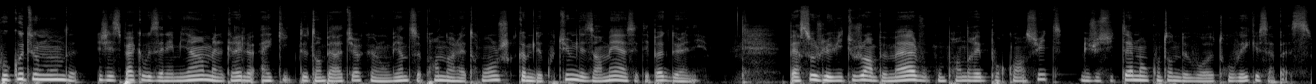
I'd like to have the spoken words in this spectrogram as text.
Coucou tout le monde, j'espère que vous allez bien malgré le high kick de température que l'on vient de se prendre dans la tronche, comme de coutume désormais à cette époque de l'année. Perso, je le vis toujours un peu mal, vous comprendrez pourquoi ensuite, mais je suis tellement contente de vous retrouver que ça passe.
